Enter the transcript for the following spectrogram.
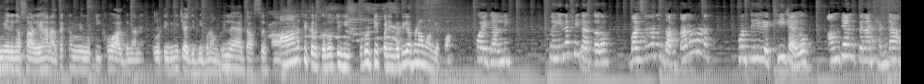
ਮੇਰੀਆਂ ਸਾਲੇ ਹਰਾਂ ਤੇ ਮੈਨੂੰ ਕੀ ਖਵਾਲਦੀਆਂ ਨੇ ਰੋਟੀ ਵੀ ਨਹੀਂ ਚੱਜਦੀ ਬਣਾਉਂਦੀਆਂ ਲੈ ਦੱਸ ਆਹੋ। ਆ ਨਾ ਫਿਕਰ ਕਰੋ ਤੁਸੀਂ ਰੋਟੀ ਪਾਣੀ ਵਧੀਆ ਬਣਾਵਾਂਗੇ ਆਪਾਂ ਕੋਈ ਗੱਲ ਨਹੀਂ ਤੁਸੀਂ ਨਾ ਫਿਕਰ ਕਰੋ। ਬਸ ਸਾਨੂੰ ਦੱਸਤਾ ਨਾ ਹੁਣ। ਹੁਣ ਤੁਸੀਂ ਵੇਖੀ ਜਾਇਓ। ਆਉਂਦਿਆਂ ਨੂੰ ਪਹਿਲਾਂ ਠੰਡਾ।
